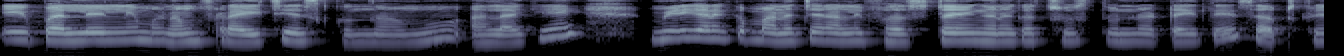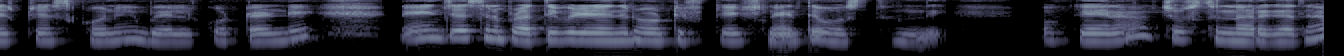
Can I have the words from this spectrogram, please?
ఈ పల్లీల్ని మనం ఫ్రై చేసుకుందాము. అలాగే మీరు కనుక మన ఛానల్ని ఫస్ట్ టైం కనుక చూస్తున్నట్టయితే సబ్స్క్రైబ్ చేసుకొని బెల్ కొట్టండి. నేను చేసిన ప్రతి వీడియో అనేది నోటిఫికేషన్ అయితే వస్తుంది. ఓకేనా? చూస్తున్నారు కదా?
